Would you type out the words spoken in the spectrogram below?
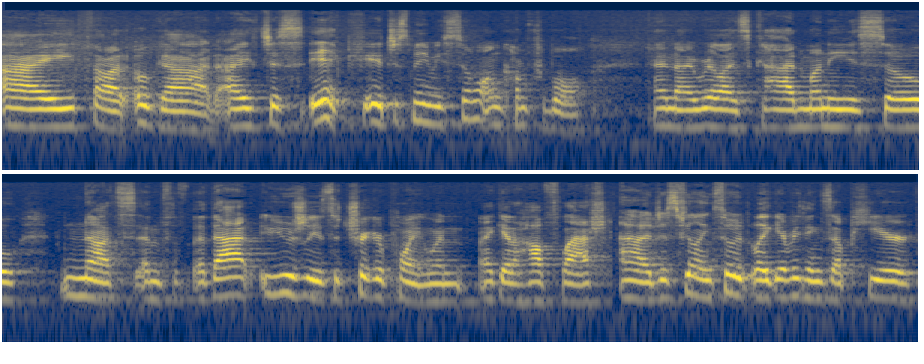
I thought, oh God, I just, ick. It just made me so uncomfortable and I realized, God, money is so nuts, and that usually is a trigger point when I get a hot flash. Uh, just feeling so like everything's up here.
